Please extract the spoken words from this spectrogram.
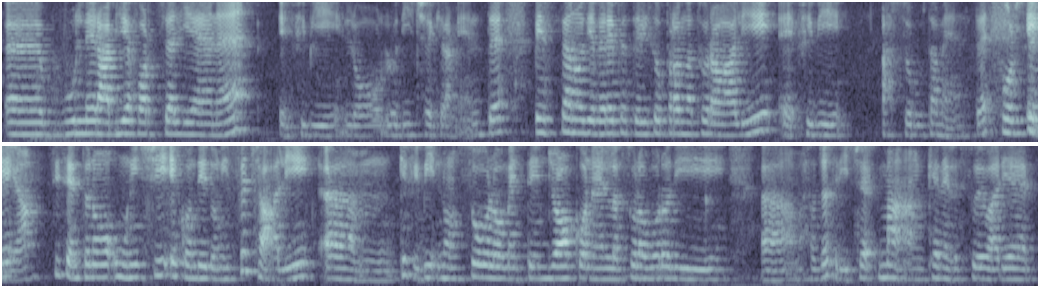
eh, vulnerabili a forze aliene. E Phoebe lo, lo dice chiaramente, pensano di avere poteri soprannaturali e Phoebe assolutamente Forse e si sentono unici e con dei doni speciali ehm, che Phoebe non solo mette in gioco nel suo lavoro di eh, massaggiatrice, ma anche nelle sue varie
